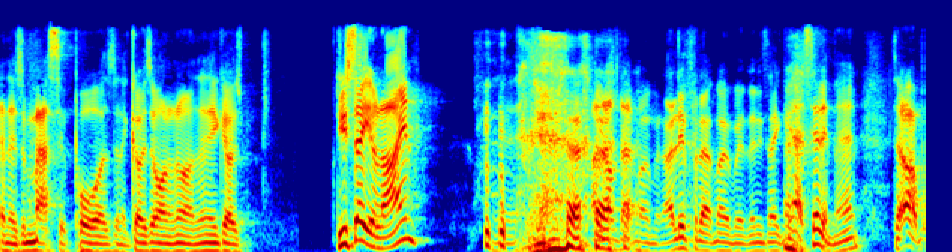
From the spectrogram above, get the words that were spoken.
and there's a massive pause and it goes on and on and then he goes, "Do you say your line?" I love that moment. I live for that moment. Then he's like, "Yeah, I said it, man." So, oh,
